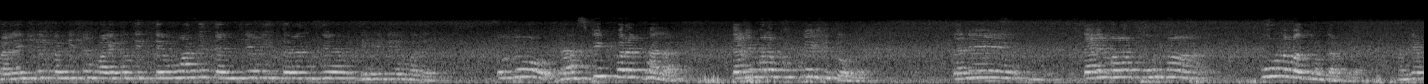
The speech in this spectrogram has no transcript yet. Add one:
फायनान्शियल कंडिशन वाईट होती तेव्हा ते त्यांचे आणि इतरांच्या बिहेवियरमध्ये तो जो ड्रास्टिक फरक झाला त्याने मला खूप काही शिकवलं त्याने त्याने मला पूर्ण पूर्ण बदलून टाकलं म्हणजे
